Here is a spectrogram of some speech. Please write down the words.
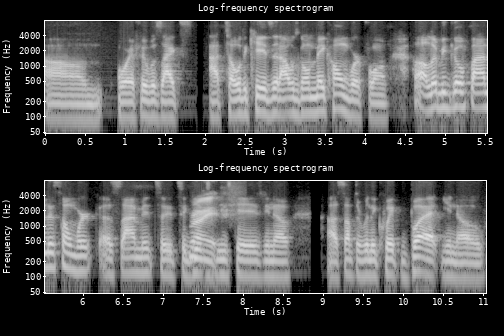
Um or if it was like i told the kids that i was gonna make homework for them oh let me go find this homework assignment to to give right. to these kids you know uh, something really quick. But you know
